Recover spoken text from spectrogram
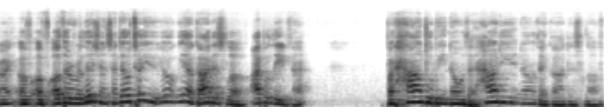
right, of, of other religions, and they'll tell you, oh, yeah, God is love. I believe that. But how do we know that? How do you know that God is love?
